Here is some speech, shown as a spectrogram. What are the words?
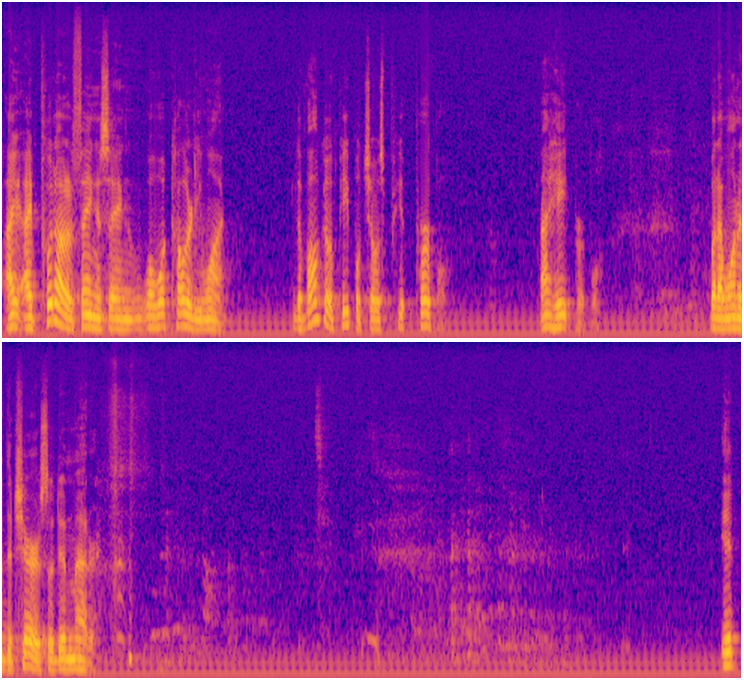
I, I put out a thing and saying, Well, what color do you want? The bulk of people chose purple. I hate purple. But I wanted the chairs, so it didn't matter. it,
